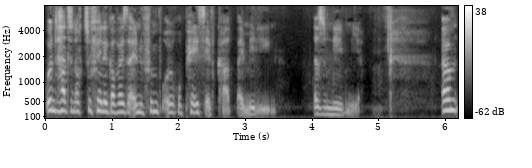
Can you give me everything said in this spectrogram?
Und hatte noch zufälligerweise eine 5 Euro PaySafe-Card bei mir liegen. Also neben mir. Ähm,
